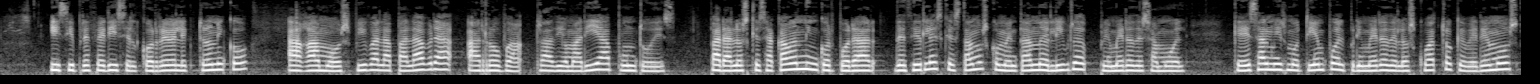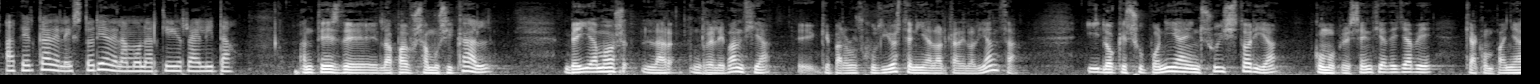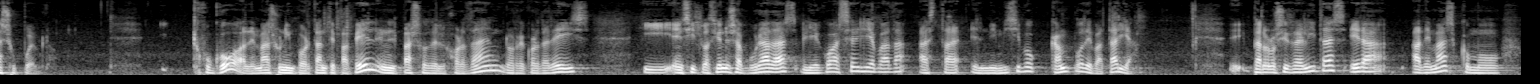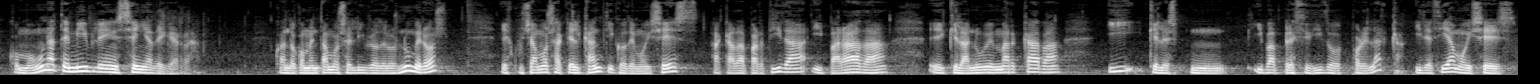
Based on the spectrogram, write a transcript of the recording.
Y si preferís el correo electrónico, hagamos viva la palabra arroba radiomaria.es. Para los que se acaban de incorporar, decirles que estamos comentando el libro primero de Samuel, que es al mismo tiempo el primero de los cuatro que veremos acerca de la historia de la monarquía israelita. Antes de la pausa musical, veíamos la relevancia eh, que para los judíos tenía el Arca de la Alianza y lo que suponía en su historia como presencia de Yahvé que acompaña a su pueblo. Jugó además un importante papel en el paso del Jordán, lo recordaréis, y en situaciones apuradas llegó a ser llevada hasta el mismísimo campo de batalla. Eh, para los israelitas era además como, como una temible enseña de guerra. Cuando comentamos el libro de los números, escuchamos aquel cántico de Moisés a cada partida y parada eh, que la nube marcaba y que les mm, iba precedido por el arca. Y decía Moisés,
